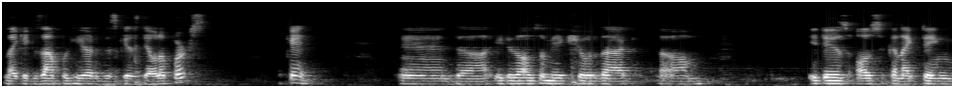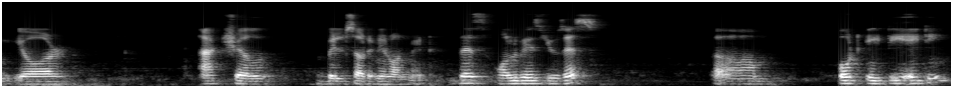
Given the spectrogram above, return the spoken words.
like example here in this case developers. Okay? And uh, it is also make sure that um, it is also connecting your actual builds out in environment. This always uses um, port 8080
